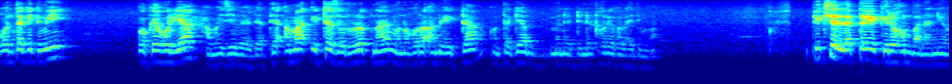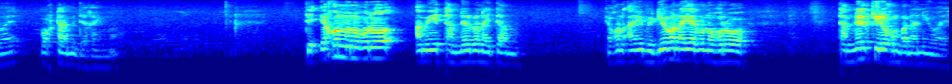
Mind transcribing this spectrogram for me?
ওনটাকে তুমি হামাই যাবে যাতে আমার এটা জরুরত নাই মনে করো আমি এটা ওনটাকে মানে ডিলিট করে ফেলাই দিব পিক্সেল থেকে কীরকম বানানি হয় ওটা আমি দেখাইম তো এখন মনে করো আমি থামনেল বানাইতাম এখন আমি ভিডিও বানাই আর মনে করো থামনেল কীরকম বানানি হয়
